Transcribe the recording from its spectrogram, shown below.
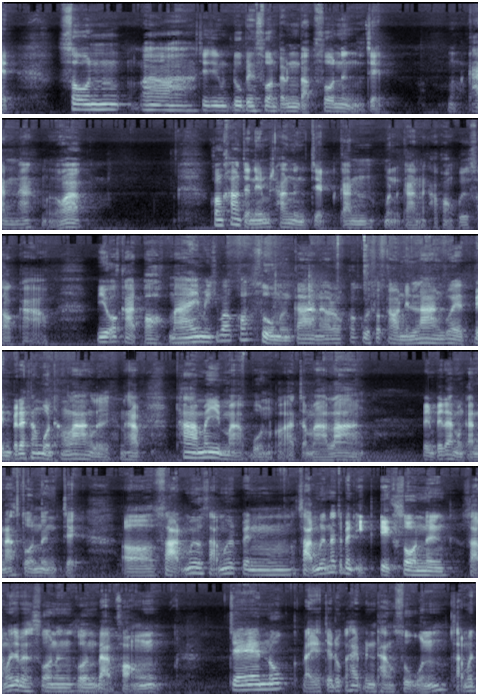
617 โซนอ่าจริงๆ ดูเป็นโซนเป็นแบบโซน 17 เหมือนกันนะ เหมือนว่า ค่อนข้างจะเน้นไปทาง 17 กันเหมือนกันนะครับของกุยซอกกาวมีโอกาสออกไหมไม่คิดว่าก็สูงเหมือนกันนะแล้วก็กุยซอกกาวเน้นล่างด้วย เป็นไปได้ทั้งบนทั้งล่างเลยนะครับ ถ้าไม่มาบนก็อาจจะมาล่าง เป็นไปได้เหมือนกันนะโซนหนึ่งเจ็ดเอ่อศาสตร์มืดศาสตร์มืดเป็นศาสตร์มืดน่าจะเป็นอีกอีกโซนหนึ่งศาสตร์มืดจะเป็นโซนหนึ่งโซนแบบของเจนุกอะไรเจนุกก็ให้เป็นทางศูนย์ศาสตร์มืด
